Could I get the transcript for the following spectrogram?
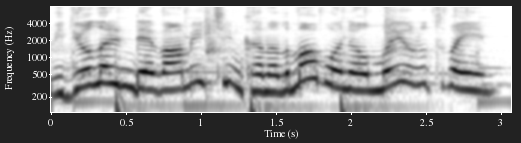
Videoların devamı için kanalıma abone olmayı unutmayın.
